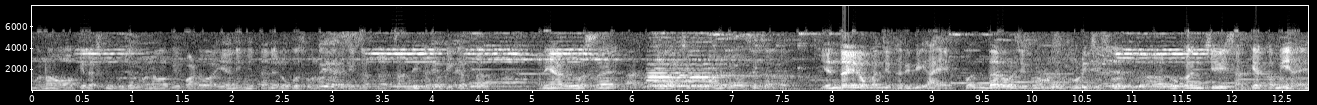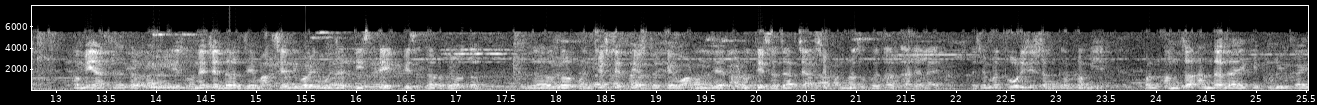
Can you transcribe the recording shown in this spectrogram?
म्हणावं की लक्ष्मीपूजन म्हणावं की पाडवा या निमित्ताने लोक सोनं खरेदी करतात चांदी खरेदी करतात आणि हा व्यवसाय दरवर्षीप्रमाणे व्यवस्थित जातो. यंदाही लोकांची खरेदी आहे पण दरवर्षीप्रमाणे अ, लोकांची संख्या कमी आहे. कमी असल्याचं कारण की सोन्याचे दर जे मागच्या दिवाळीमध्ये तीस ते एकतीस हजार रुपये होतं जवळजवळ पंचवीस ते तीस टक्के वाढून जे अडतीस हजार चारशे पन्नास रुपये दर झालेला आहे त्याच्यामुळे थोडीशी संख्या कमी आहे. पण आमचा अंदाज आहे की पुढील काही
